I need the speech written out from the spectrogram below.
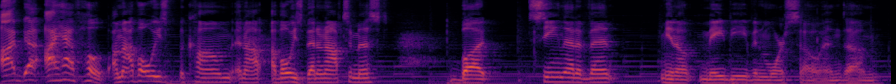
I've got I have hope. I I've always become and I've always been an optimist, but seeing that event, you know, maybe even more so. And um,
